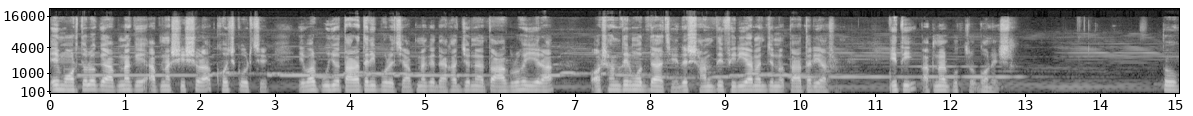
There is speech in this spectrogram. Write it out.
এই মর্তলোকে আপনাকে, আপনার শিষ্যরা খোঁজ করছে। এবার পুজো তাড়াতাড়ি পড়েছে। আপনাকে দেখার জন্য এত আগ্রহী এরা অশান্তির মধ্যে আছে। এদের শান্তি ফিরিয়ে আনার জন্য তাড়াতাড়ি আসুন। এটি আপনার পুত্র গণেশ। তো,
